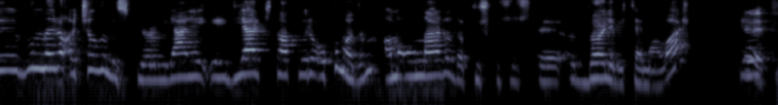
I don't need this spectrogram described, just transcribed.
e, bunları açalım istiyorum. Yani e, diğer kitapları okumadım ama onlarda da kuşkusuz e, böyle bir tema var. E, Evet.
